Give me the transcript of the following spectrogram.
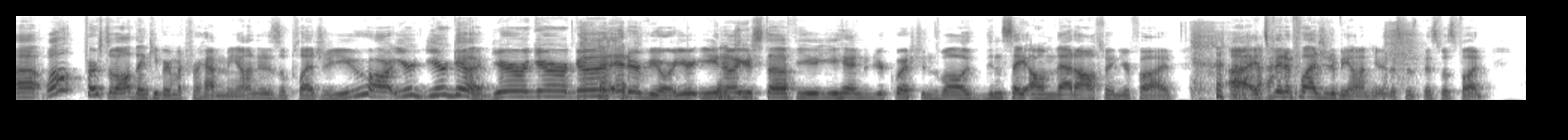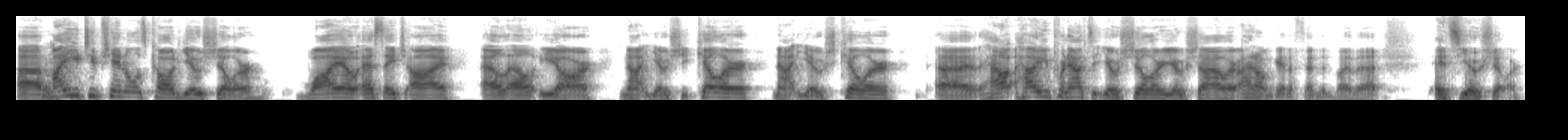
Uh, well, first of all, thank you very much for having me on. It is a pleasure. You are you're you're good. You're you're a good interviewer. You're, you know you. your stuff. You you handled your questions well. Didn't say um that often. You're fine. Uh, it's been a pleasure to be on here. This was this was fun. Uh, my. YouTube channel is called Yoshiller. Y O S H I L L E R. Not Yoshi Killer. Not Yosh Killer. Uh, how how you pronounce it? Yoshiller. Yo Schiller. I don't get offended by that. It's Yoshiller.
